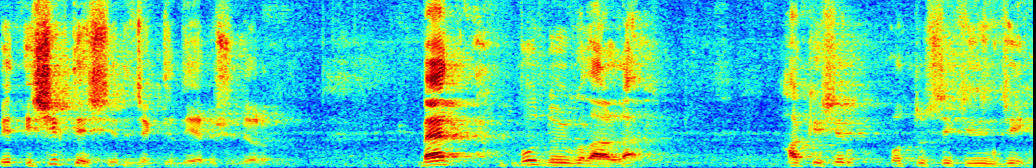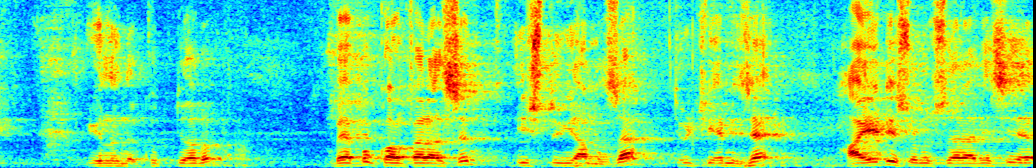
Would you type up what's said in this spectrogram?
bir ışık teşkil diye düşünüyorum. Ben bu duygularla Hak İş'in 38. yılını kutluyorum ve bu konferansın iş dünyamıza, Türkiye'mize hayırlı sonuçlara vesile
